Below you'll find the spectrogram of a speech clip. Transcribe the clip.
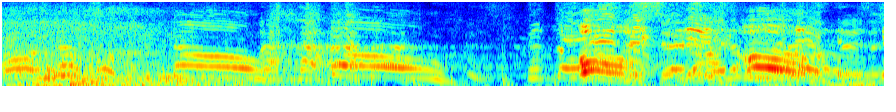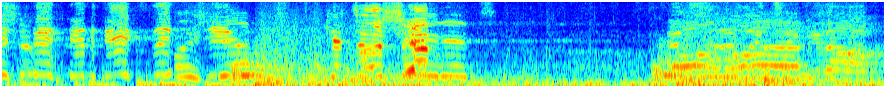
Oh no! No! No! The dog Oh! just said I don't Oh! know. There's a ship. There's a ship! ship. Get to the ship! made it! It's oh, literally taking off.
